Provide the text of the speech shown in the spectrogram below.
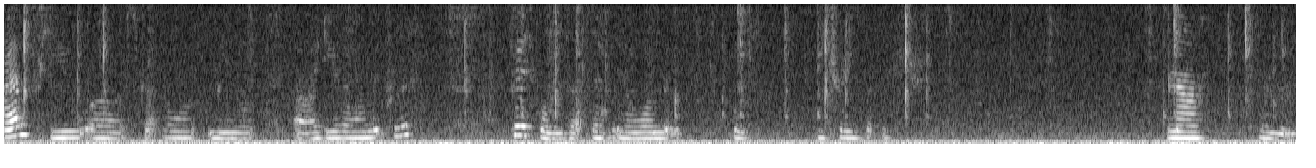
I have a few uh, strat I want, I mean like uh, ideas I want to make for this. First one is that definitely I want to make with a tree but nah. Hmm.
